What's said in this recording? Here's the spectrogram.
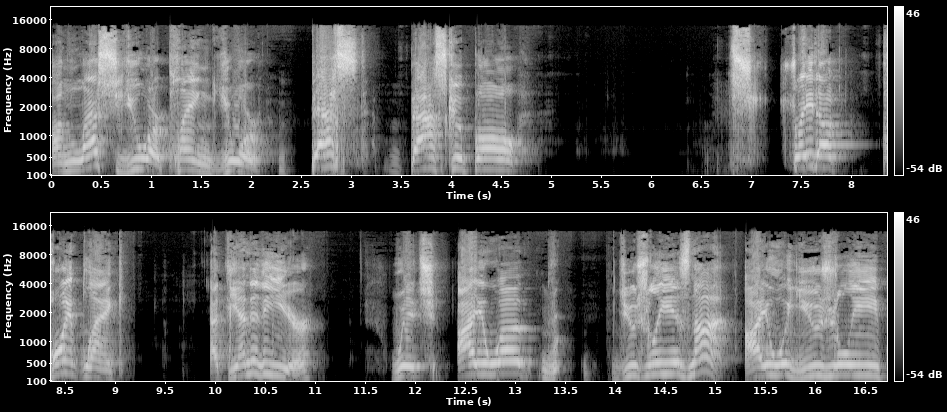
unless you are playing your best basketball straight up point blank at the end of the year which Iowa usually is not. Iowa usually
